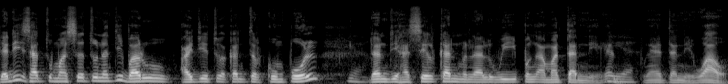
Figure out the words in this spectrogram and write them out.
Jadi satu masa tu nanti baru idea tu akan terkumpul yeah. dan dihasilkan melalui pengamatan ni kan. Yeah. Pengamatan ni. Wow.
